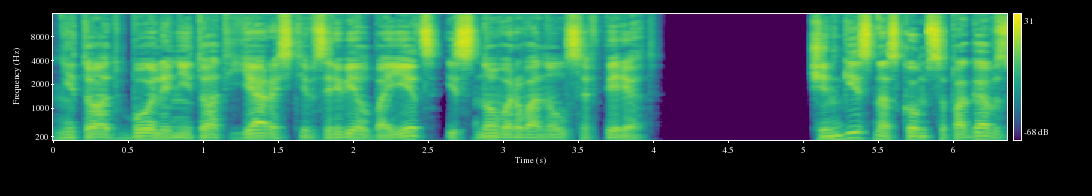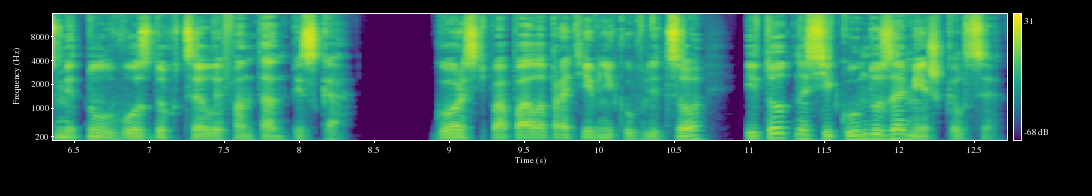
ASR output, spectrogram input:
не то от боли, не то от ярости взревел боец и снова рванулся вперед. Чингис носком сапога взметнул в воздух целый фонтан песка. Горсть попала противнику в лицо, и тот на секунду замешкался.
